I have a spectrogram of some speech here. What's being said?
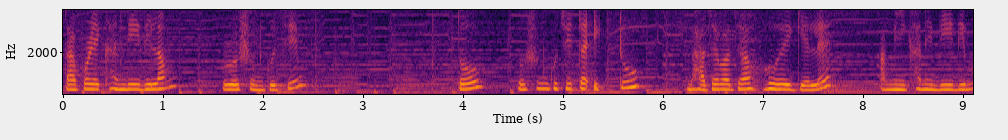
তারপর এখান দিয়ে দিলাম রসুন কুচি। তো রসুন কুচিটা একটু ভাজা ভাজা হয়ে গেলে আমি এখানে দিয়ে দিব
